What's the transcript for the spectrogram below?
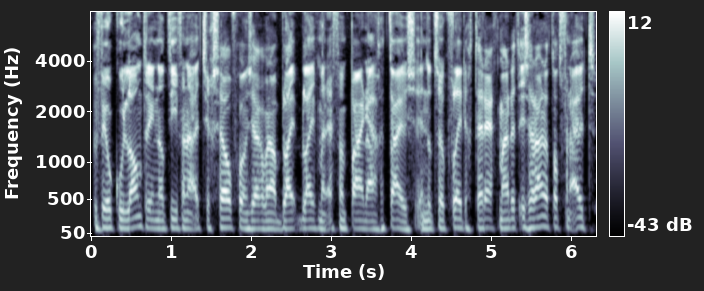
veel coulanter in. Dat die vanuit zichzelf gewoon zeggen: nou, blijf, blijf maar even een paar dagen thuis. En dat is ook volledig terecht. Maar het is raar dat dat vanuit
